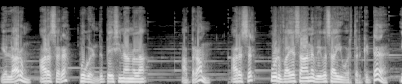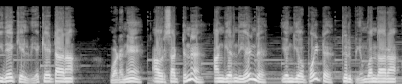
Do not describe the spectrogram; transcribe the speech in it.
எல்லாரும் அரசரை புகழ்ந்து பேசினாங்களாம். அப்புறம் அரசர் ஒரு வயசான விவசாயி ஒருத்தர்கிட்ட இதே கேள்வியை கேட்டாராம். உடனே அவர் சட்டுன்னு அங்கிருந்து எழுந்து எங்கேயோ போயிட்டு திருப்பியும் வந்தாராம்.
